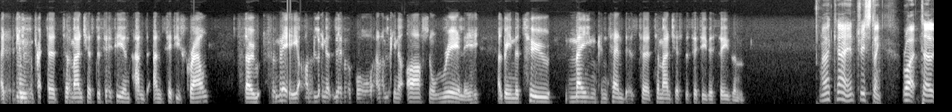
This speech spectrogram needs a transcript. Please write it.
a team threat to, to Manchester City and, and, and City's crown. So for me, I'm looking at Liverpool and I'm looking at Arsenal really as being the two main contenders to, to Manchester City this season. Okay, interesting. Right, uh,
